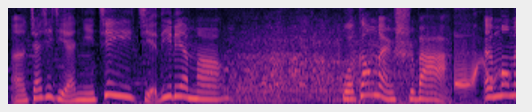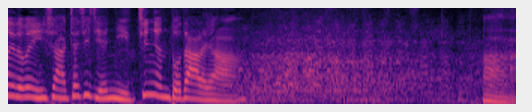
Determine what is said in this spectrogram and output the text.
嗯，佳琪姐你介意姐弟恋吗？我刚满十八，嗯，冒昧的问一下，佳琪姐你今年多大了呀？啊，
